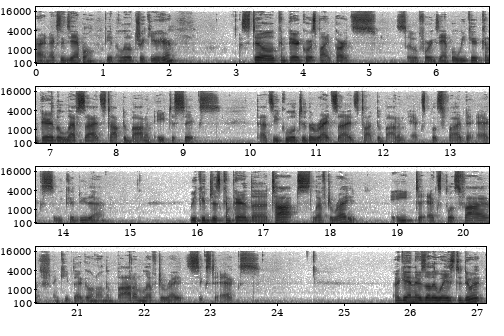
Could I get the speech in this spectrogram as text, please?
All right, next example, getting a little trickier here. Still compare corresponding parts. So for example, we could compare the left sides top to bottom, 8 to 6. That's equal to the right sides top to bottom, x plus 5 to x, so we could do that. We could just compare the tops left to right, 8 to x plus 5, and keep that going on the bottom left to right, 6 to x. Again, there's other ways to do it.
